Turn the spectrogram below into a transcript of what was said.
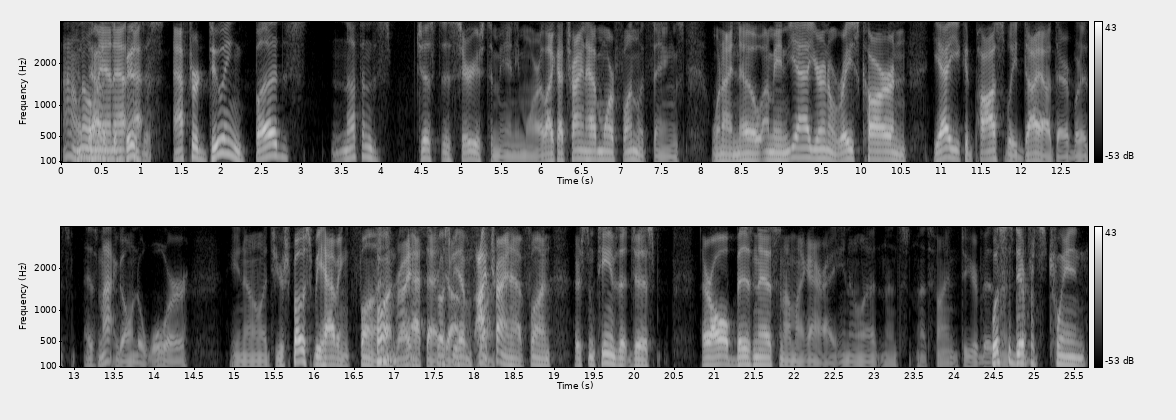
I don't know, man. it's a A- a- business. after doing BUD/S, nothing's just as serious to me anymore. Like I try and have more fun with things when I know. I mean, yeah, you're in a race car, and yeah, you could possibly die out there, but it's it's not going to war. You know, it's, you're supposed to be having fun, Fun, right? At that job. I try and have fun. There's some teams that just they're all business, and I'm like, all right, you know what? That's that's fine. Do your business. What's the but- difference between?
